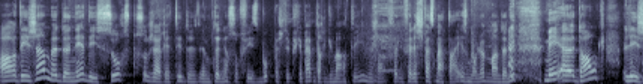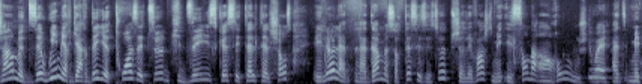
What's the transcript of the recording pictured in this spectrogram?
Or, des gens me donnaient des sources. pour ça que j'ai arrêté de, de me tenir sur Facebook parce que j'étais plus capable d'argumenter. Genre, fallait, fallait que je fasse ma thèse, moi, là, à un moment donné. Mais euh, donc, les gens me disaient, oui, mais regardez, il y a trois études qui disent que c'est telle, telle chose. Et là, la, la dame me sortait ces études, puis j'allais voir, je dis, mais ils sont en rouge. Ouais. Elle dit, mais,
